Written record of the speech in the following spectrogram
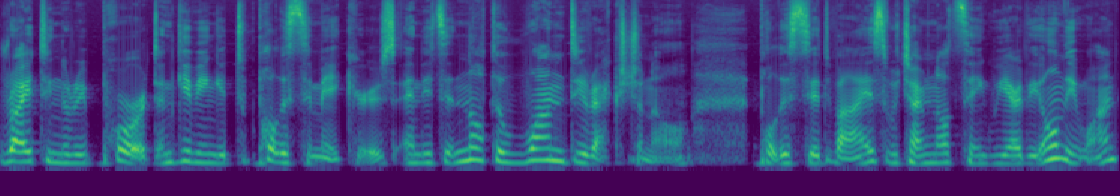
writing a report and giving it to policymakers, and it's not a one directional policy advice, which I'm not saying we are the only one,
